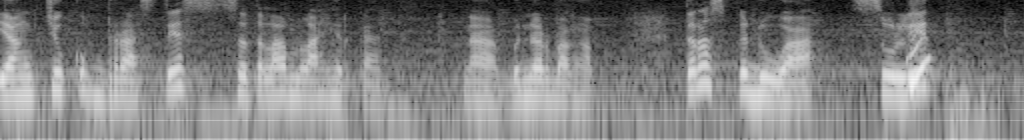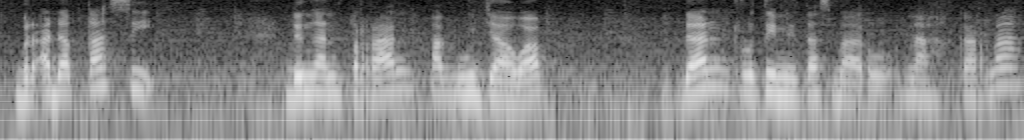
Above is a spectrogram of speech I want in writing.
yang cukup drastis setelah melahirkan. Nah, benar banget. Terus kedua, sulit beradaptasi dengan peran tanggung jawab dan rutinitas baru. Nah, karena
